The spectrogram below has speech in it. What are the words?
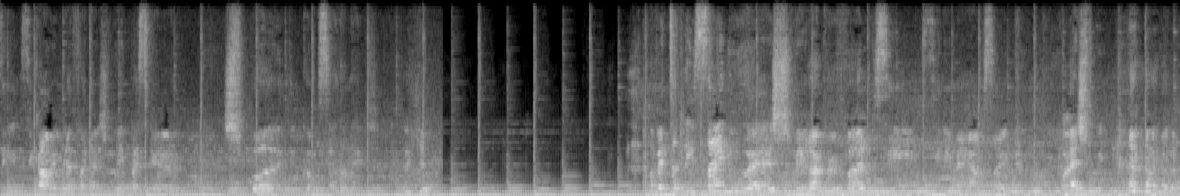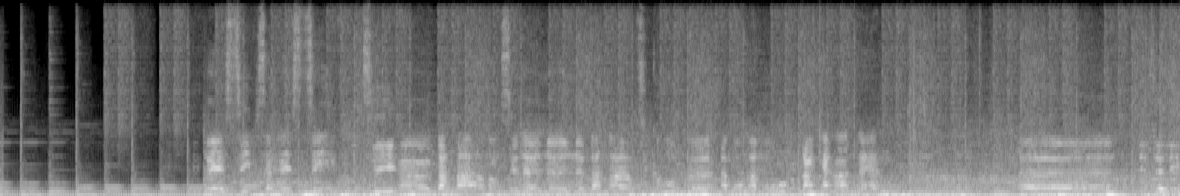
c'est quand même le fun à jouer parce que je suis pas comme ça dans ma vie. En fait, toutes les scènes où euh, je suis un peu folle, c'est les meilleures scènes à jouer. Ben, Steve, il s'appelle Steve. C'est un batteur, donc c'est le, le, le batteur du groupe euh, Amour Amour. Dans quarantaine. Euh, désolé.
